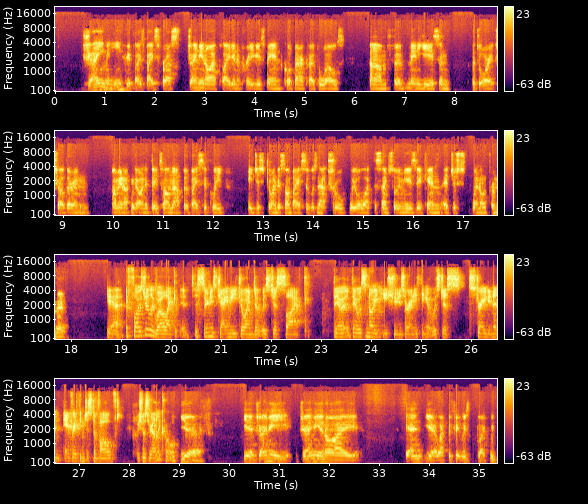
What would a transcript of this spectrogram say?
Jamie, who plays bass for us, Jamie and I played in a previous band called Maricopa Wells um, for many years and adore each other. And I mean, I can go into detail on that, but basically, he just joined us on bass. It was natural. We all like the same sort of music, and it just went on from there. Yeah, it flows really well. Like it, as soon as Jamie joined, it was just like there there was no issues or anything. It was just straight in, and everything just evolved, which was really cool. Yeah, yeah. Jamie, Jamie, and I, and yeah, like the fit was like with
